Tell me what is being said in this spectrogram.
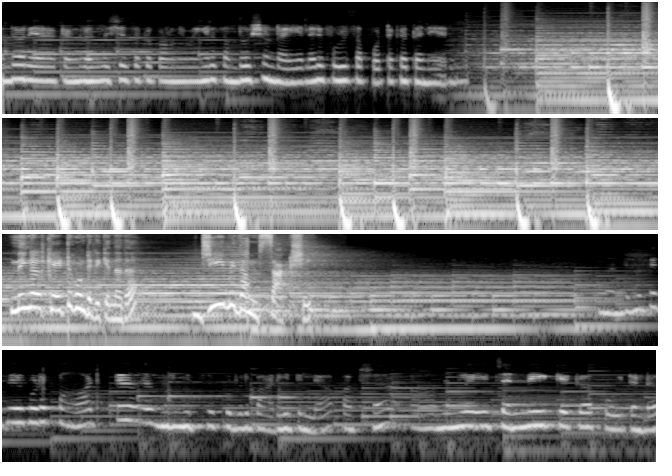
എന്താ പറയുക കൺഗ്രാജുലേഷൻസ് ഒക്കെ പറഞ്ഞു. ഭയങ്കര സന്തോഷമുണ്ടായി. എല്ലാവരും ഫുൾ സപ്പോർട്ടൊക്കെ തന്നെയായിരുന്നു. നിങ്ങൾ കേട്ടുകൊണ്ടിരിക്കുന്നത് ജീവിതം സാക്ഷി. കൂടുതൽ പാടിയിട്ടില്ല. പക്ഷെ നിങ്ങൾ ഈ ചെന്നൈക്കൊക്കെ പോയിട്ടുണ്ട്.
